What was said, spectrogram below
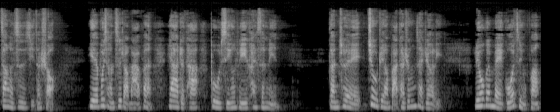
脏了自己的手。也不想自找麻烦，压着他步行离开森林，干脆就这样把他扔在这里，留给美国警方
